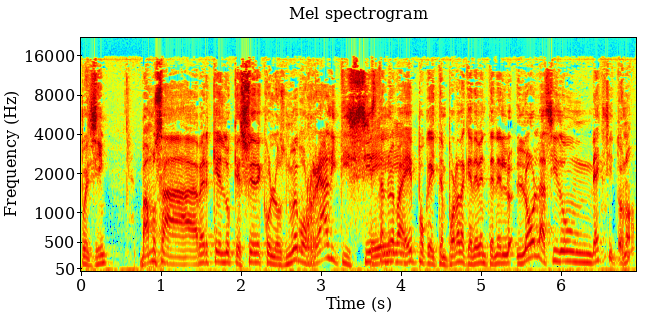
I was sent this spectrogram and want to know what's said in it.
Pues sí. Vamos a ver qué es lo que sucede con los nuevos realities, si esta Sí. nueva época y temporada que deben tener. LOL ha sido un éxito, ¿no?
